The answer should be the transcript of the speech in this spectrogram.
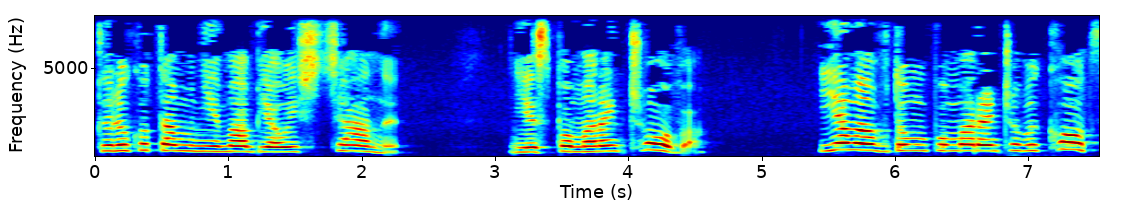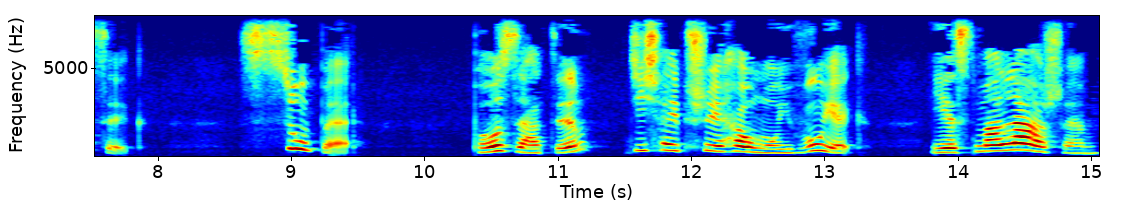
Tylko tam nie ma białej ściany. Jest pomarańczowa. Ja mam w domu pomarańczowy kocyk. Super! Poza tym dzisiaj przyjechał mój wujek. Jest malarzem,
